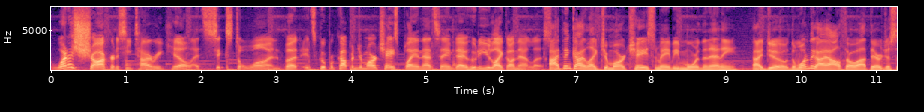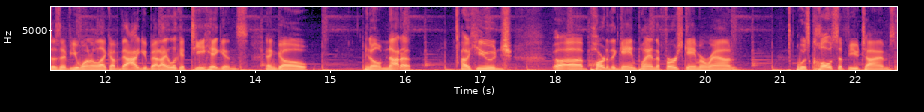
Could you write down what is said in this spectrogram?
What a shocker to see Tyreek Hill at six to one. But it's Cooper Kupp and Ja'Marr Chase playing that same day. Who do you like on that list? I think I like Ja'Marr Chase maybe more than any. I do. The one guy I'll throw out there just as if you want to like a value bet, I look at Tee Higgins and go, you know, not a a huge uh, part of the game plan the first game around was close a few times.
